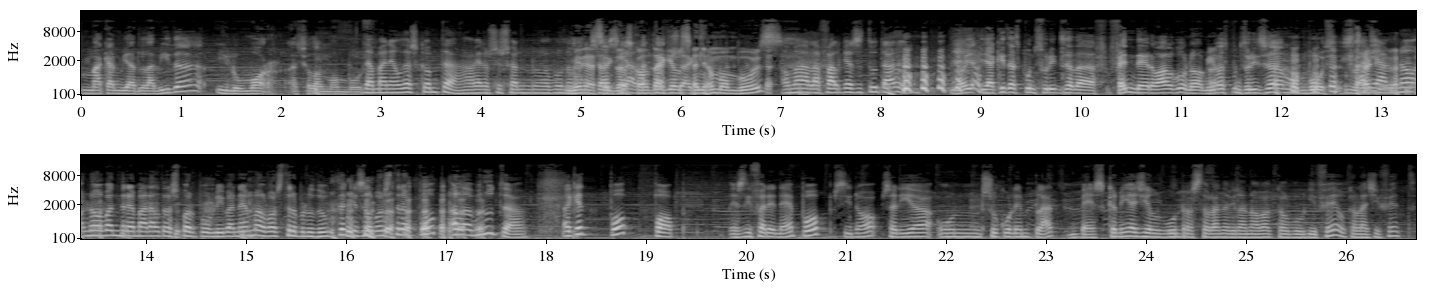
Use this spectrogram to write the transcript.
m'ha canviat la vida i l'humor, això del Montbus. Demaneu descompte, a veure si us fan alguna Mira, si ens escolta aquí el Exacte. senyor Montbus... Home, la falca és total. No, hi, ha- hi ha qui t'esponsoritza de Fender o alguna no, a mi m'esponsoritza Montbus. Aviam, no, no vendrem ara el transport públic, venem el vostre producte, que és el vostre pop a la bruta. Aquest pop, pop, és diferent, eh? Pop, si no, seria un suculent plat. Ves que no hi hagi algun restaurant de Vilanova que el vulgui fer o que l'hagi fet.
